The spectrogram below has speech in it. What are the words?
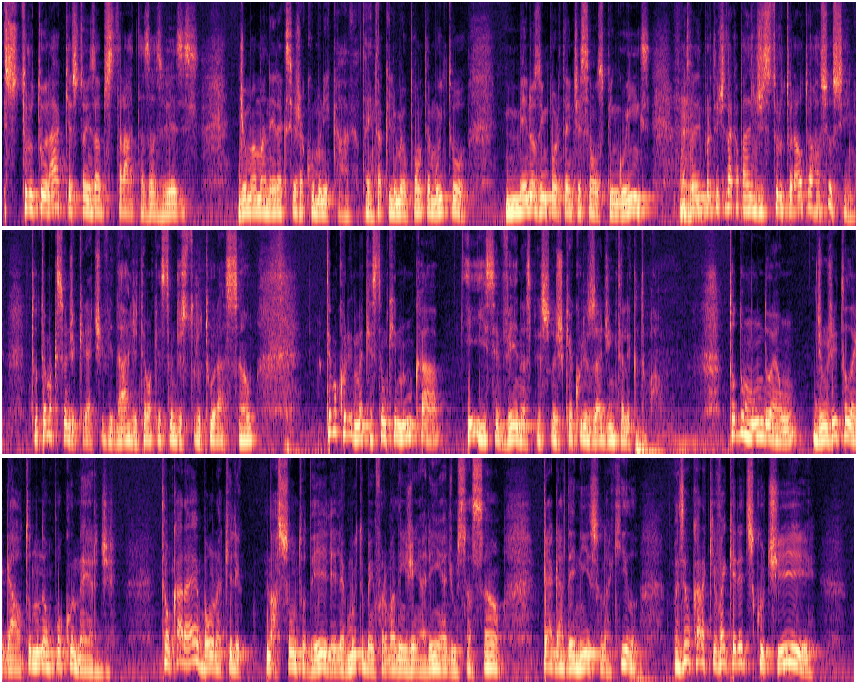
estruturar questões abstratas às vezes de uma maneira que seja comunicável. Tá? Então aquele meu ponto é muito menos importante são os pinguins, mas uhum. mais importante é a capacidade de estruturar o teu raciocínio. Então tem uma questão de criatividade, tem uma questão de estruturação, tem uma, uma questão que nunca e, e você vê nas pessoas que é curiosidade intelectual. Todo mundo é um, de um jeito legal, todo mundo é um pouco nerd. Então o cara é bom naquele no assunto dele, ele é muito bem formado em engenharia, em administração, PhD nisso, naquilo, mas é o cara que vai querer discutir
